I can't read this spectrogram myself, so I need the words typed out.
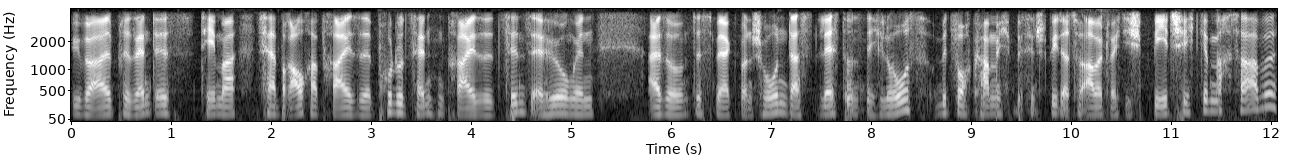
überall präsent ist, Thema Verbraucherpreise, Produzentenpreise, Zinserhöhungen. Also das merkt man schon, das lässt uns nicht los. Mittwoch kam ich ein bisschen später zur Arbeit, weil ich die Spätschicht gemacht habe.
